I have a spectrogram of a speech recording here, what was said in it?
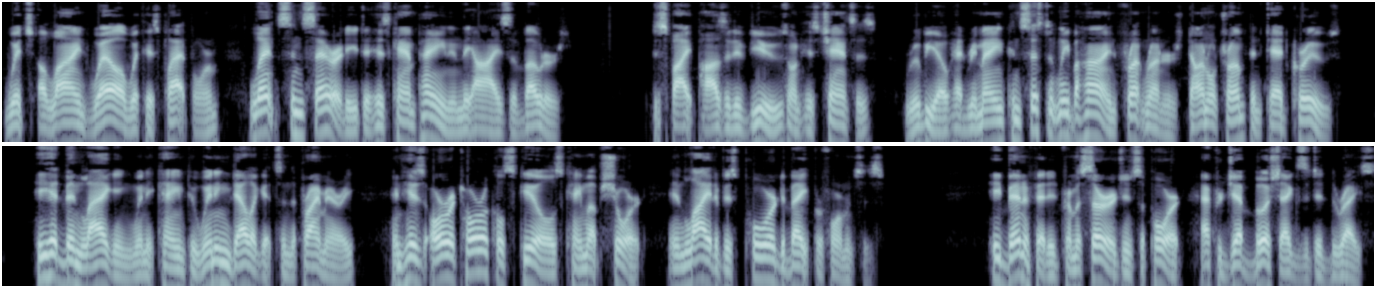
which aligned well with his platform, lent sincerity to his campaign in the eyes of voters. Despite positive views on his chances, Rubio had remained consistently behind frontrunners Donald Trump and Ted Cruz. He had been lagging when it came to winning delegates in the primary, and his oratorical skills came up short in light of his poor debate performances. He benefited from a surge in support after Jeb Bush exited the race,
